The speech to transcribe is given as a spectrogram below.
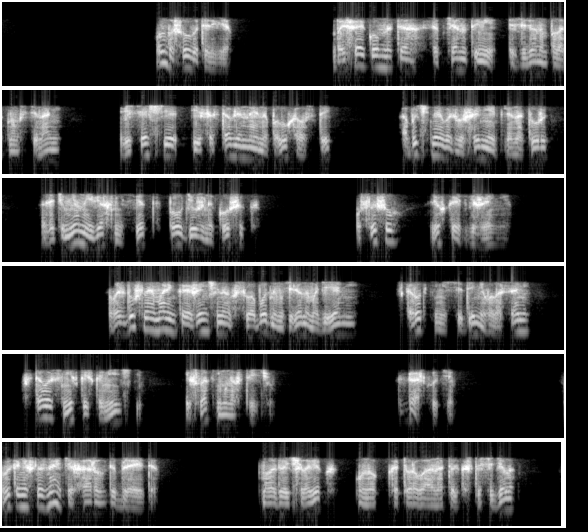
Он вошел в ателье. Большая комната с обтянутыми зеленым полотном стенами, висящие и составленные на полу холсты, обычное возвышение для натуры, затемненный верхний свет, полдюжины кошек. Услышал легкое движение. Воздушная маленькая женщина в свободном зеленом одеянии, с короткими седыми волосами, встала с низкой скамеечки и шла к нему навстречу. «Здравствуйте. Вы, конечно, знаете Харолда Блейда?» Молодой человек, у ног которого она только что сидела,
